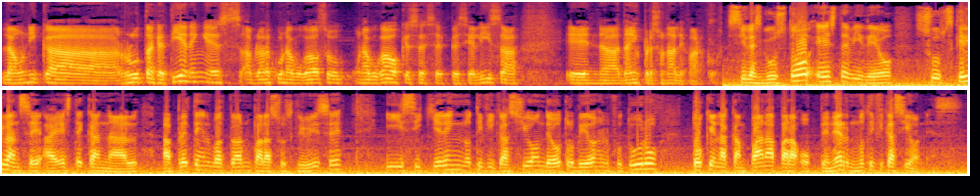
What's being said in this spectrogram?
la única ruta que tienen es hablar con un abogado, un abogado que se especializa en ah, daños personales, Marcos. Si les gustó este video, suscríbanse a este canal, aprieten el botón para suscribirse y si quieren notificación de otros videos en el futuro, toquen la campana para obtener notificaciones.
